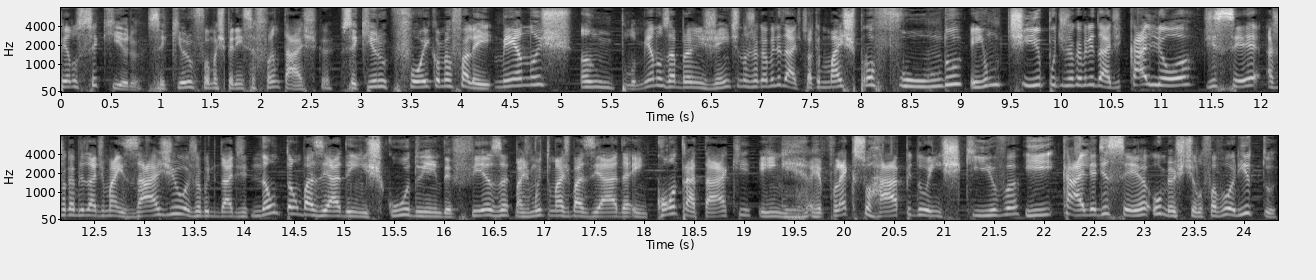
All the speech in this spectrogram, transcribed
pelo Sekiro. Sekiro foi uma experiência fantástica. Sekiro foi, como eu falei, menos amplo, menos abrangente na jogabilidade, só que mais profundo em um tipo de jogabilidade. Calhou de ser a jogabilidade mais ágil, a jogabilidade não tão baseada em escudo e em defesa, mas muito mais baseada em contra-ataque, em reflexo rápido, em esquiva e calha de ser o meu estilo favorito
